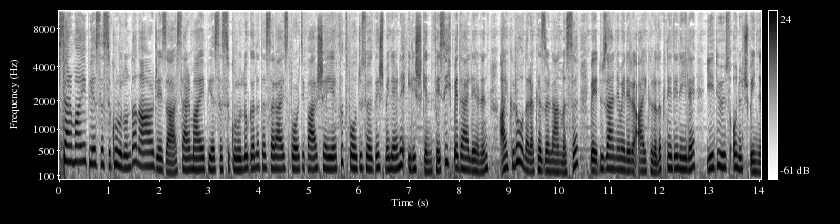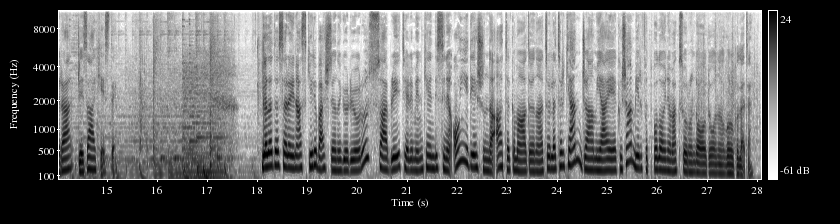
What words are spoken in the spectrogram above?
Sermaye Piyasası Kurulu'ndan ağır ceza. Sermaye Piyasası Kurulu Galatasaray Sportif AŞ'ye futbolcu sözleşmelerine ilişkin fesih bedellerinin aykırı olarak hazırlanması ve düzenlemeleri aykırılık nedeniyle 713 bin lira ceza kesti. Galatasaray'ın askeri başlığını görüyoruz. Sabri Terim'in kendisini 17 yaşında A takımı aldığını hatırlatırken camiaya yakışan bir futbol oynamak zorunda olduğunu vurguladı.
